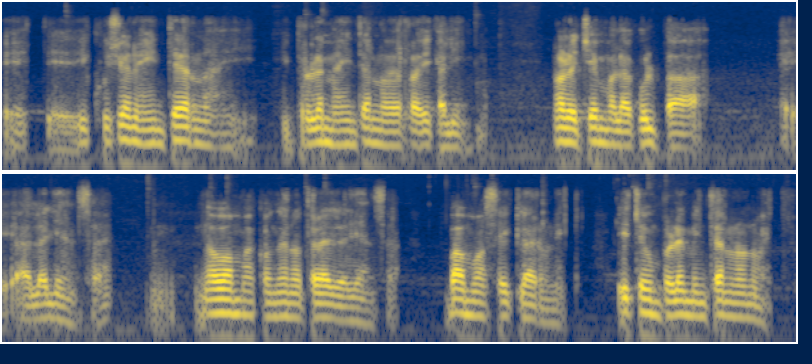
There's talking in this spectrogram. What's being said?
este, discusiones internas y, problemas internos del radicalismo. No le echemos la culpa eh, a la alianza. ¿eh? No vamos a condenar otra vez la alianza. Vamos a ser claros en esto. Este es un problema interno nuestro.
